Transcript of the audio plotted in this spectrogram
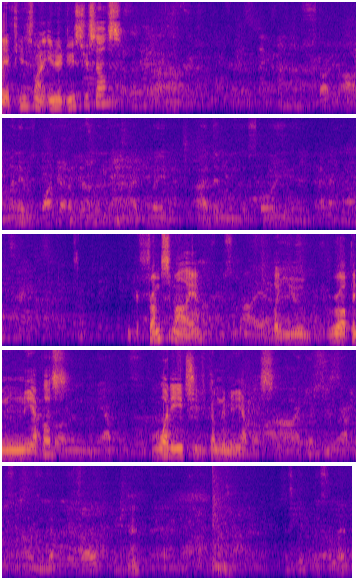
right, if you just want to introduce yourselves. Start, uh, my name is Barkhad Abdirahman, and I played Aden in the story. And You're from Somalia, from Somalia. but you grew up in Minneapolis. up in Minneapolis. Uh, What age did you come to Minneapolis? Uh, I came to Minneapolis when I was 11 years old. Okay. It's a good place to live. You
